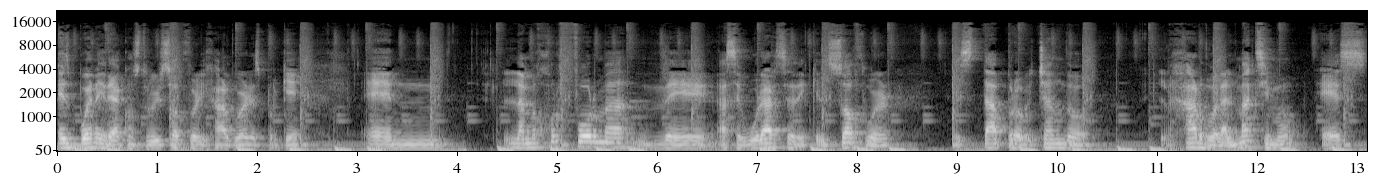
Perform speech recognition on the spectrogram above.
es buena idea construir software y hardware es porque la mejor forma de asegurarse de que el software está aprovechando el hardware al máximo es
